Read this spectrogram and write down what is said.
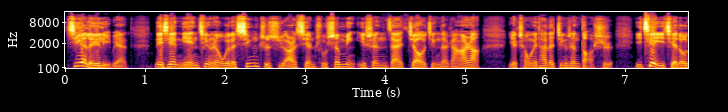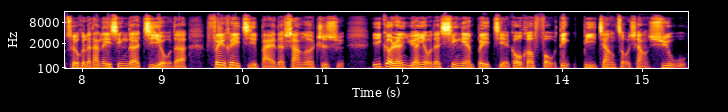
街垒里边那些年轻人为了新秩序而献出生命，一生在较劲的冉阿让，也成为他的精神导师。一切一切都摧毁了他内心的既有的非黑即白的善恶秩序。一个人原有的信念被解构和否定，必将走向虚无。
